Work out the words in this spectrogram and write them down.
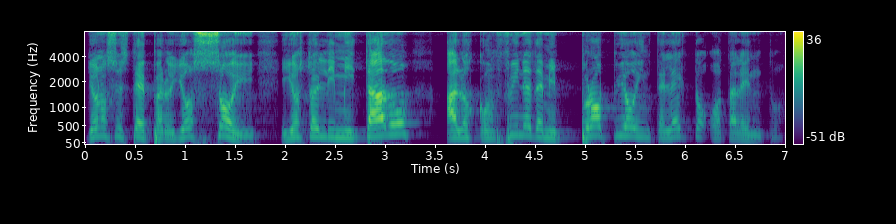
yo no sé usted, pero yo soy y yo estoy limitado a los confines de mi propio intelecto o talento.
